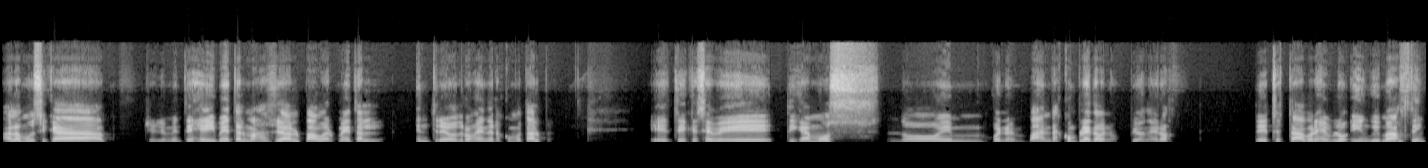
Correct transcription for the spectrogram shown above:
a la música posiblemente heavy metal, más asociada al power metal, entre otros géneros como tal. pues. Este, que se ve, digamos, no en, bueno, en bandas completas, bueno, pioneros de esto está, por ejemplo, Ingrid Malmsteen,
